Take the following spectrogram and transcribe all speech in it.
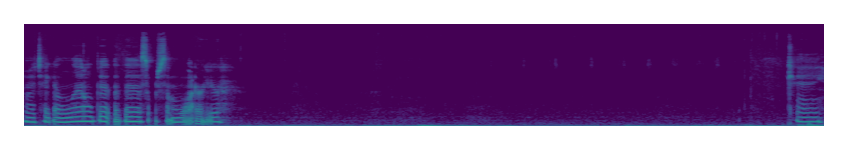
I'm going to take a little bit of this or some water here. Okay,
